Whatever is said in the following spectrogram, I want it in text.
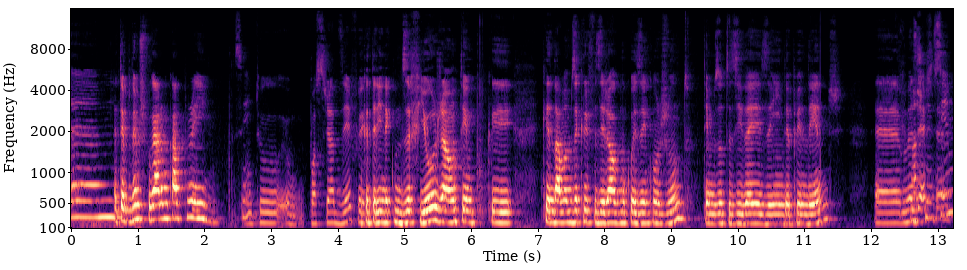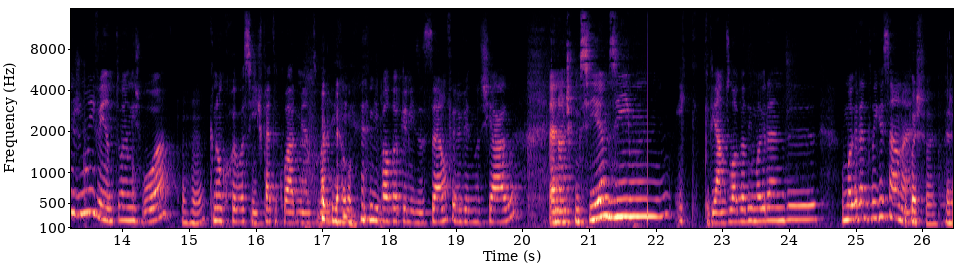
hum, Até podemos pegar um bocado por aí. Sim. Eu posso já dizer, foi a Catarina que me desafiou já há um tempo que, que andávamos a querer fazer alguma coisa em conjunto. Temos outras ideias ainda pendentes. eh, mas Nós esta... conhecemos num evento em Lisboa, Uhum. que não correu assim espetacularmente bem Não. a nível da organização, foi um evento no Chiado, Ah, não nos conhecíamos e, e criámos logo ali uma grande, uma grande ligação, não é? Pois foi, pois.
